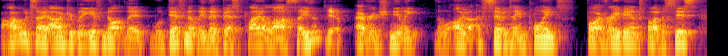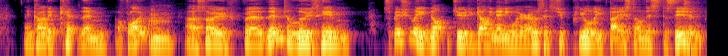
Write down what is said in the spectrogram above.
I would say, arguably, if not their, well, definitely their best player last season. Yep. averaged nearly well, 17 points, five rebounds, five assists, and kind of kept them afloat. Uh, so for them to lose him, especially not due to going anywhere else, it's just purely based on this decision.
